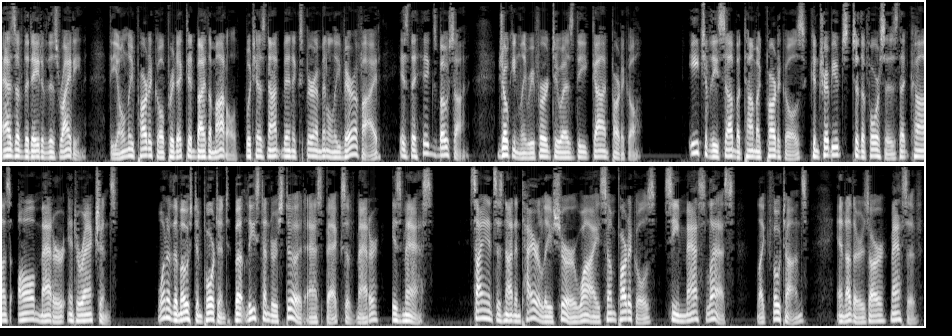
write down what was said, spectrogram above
As of the date of this writing, the only particle predicted by the model, which has not been experimentally verified, is the Higgs boson, jokingly referred to as the God particle. Each of these subatomic particles contributes to the forces that cause all matter interactions. One of the most important but least understood aspects of matter is mass. Science is not entirely sure why some particles seem massless, like photons, and others are massive.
